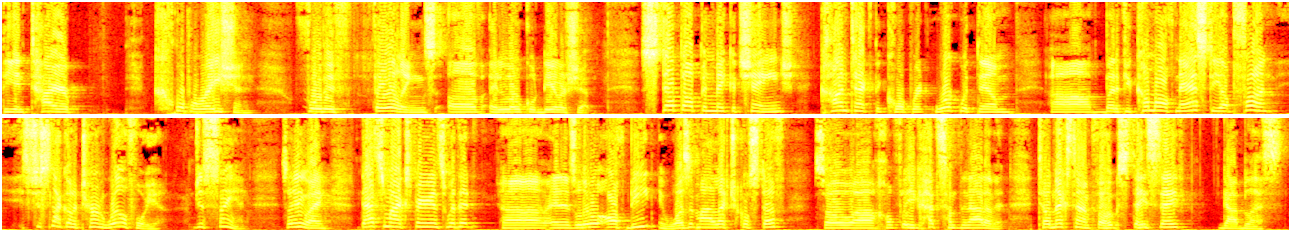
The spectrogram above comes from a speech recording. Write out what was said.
the entire corporation for the failings of a local dealership. Step up and make a change contact the corporate, work with them. Uh, but if you come off nasty up front, it's just not going to turn well for you. I'm just saying. So anyway, that's my experience with it, uh, and it's a little offbeat. It wasn't my electrical stuff, so uh, hopefully you got something out of it. Till next time, folks. Stay safe. God bless.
